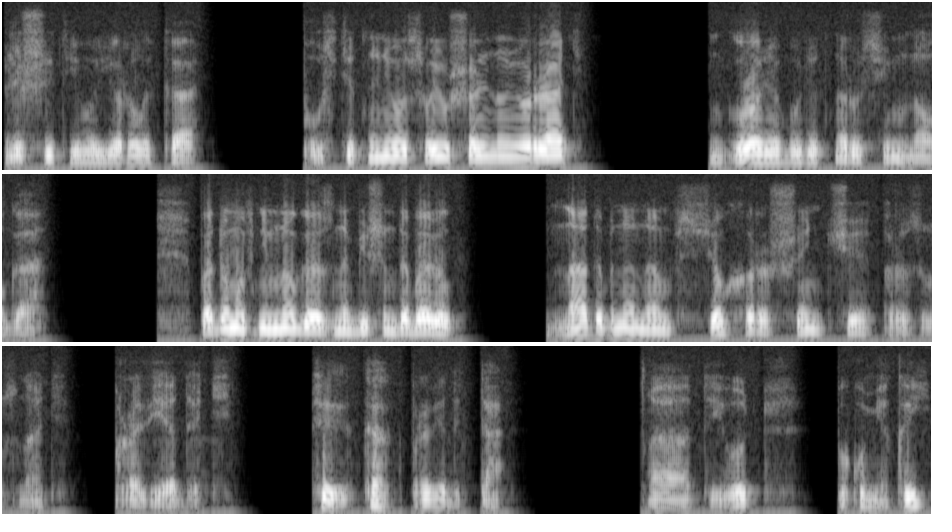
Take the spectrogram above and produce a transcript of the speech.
лишит его ярлыка, пустит на него свою шальную рать. Горя будет на Руси много. Подумав немного, Ознобишин добавил, «Надобно нам все хорошенче разузнать, проведать». «Ты как проведать-то?» «А ты вот покумекай».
